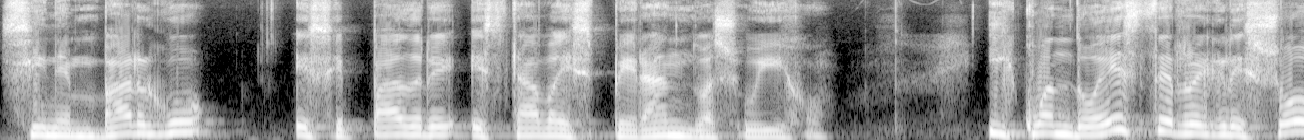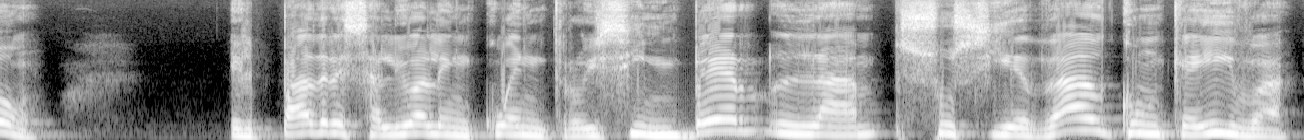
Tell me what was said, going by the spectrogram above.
Sin embargo, ese padre estaba esperando a su hijo. Y cuando éste regresó, el padre salió al encuentro y sin ver la suciedad con que iba,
